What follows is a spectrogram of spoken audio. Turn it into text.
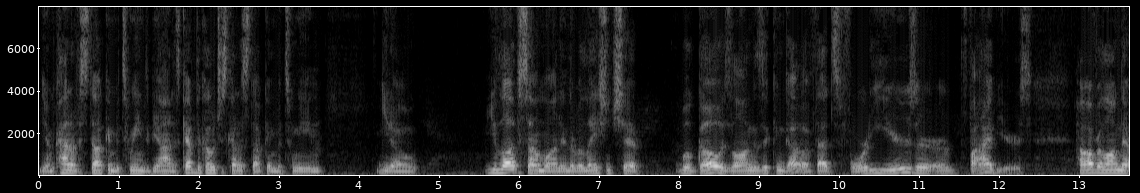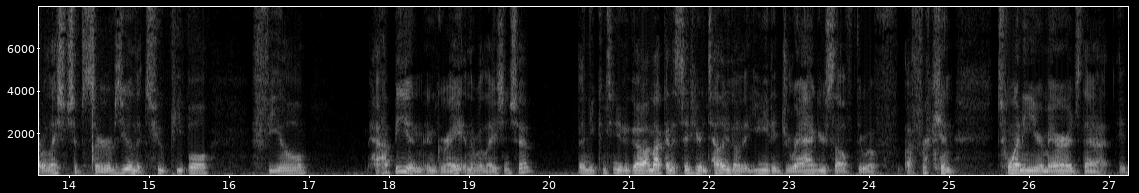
you know, I'm kind of stuck in between, to be honest. Kev the coach is kind of stuck in between, you know, you love someone and the relationship will go as long as it can go, if that's 40 years or, or five years however long that relationship serves you and the two people feel happy and, and great in the relationship, then you continue to go. I'm not going to sit here and tell you, though, that you need to drag yourself through a, a freaking 20 year marriage that, it,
